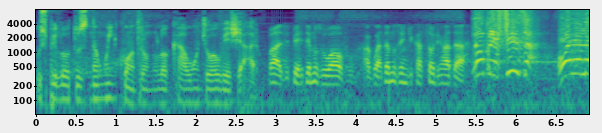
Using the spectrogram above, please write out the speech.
os pilotos não o encontram no local onde o alvejaram. Base, perdemos o alvo. Aguardamos a indicação de radar. Não precisa! Olha na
